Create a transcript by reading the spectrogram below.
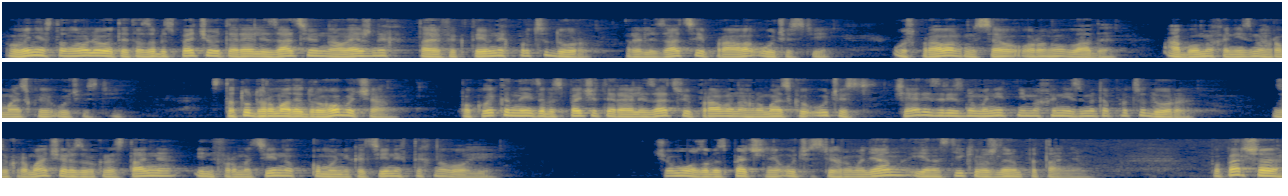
повинні встановлювати та забезпечувати реалізацію належних та ефективних процедур реалізації права участі у справах місцевого органу влади або механізми громадської участі. Статут громади Дрогобича покликаний забезпечити реалізацію права на громадську участь через різноманітні механізми та процедури, зокрема через використання інформаційно-комунікаційних технологій. Чому забезпечення участі громадян є настільки важливим питанням? По-перше,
